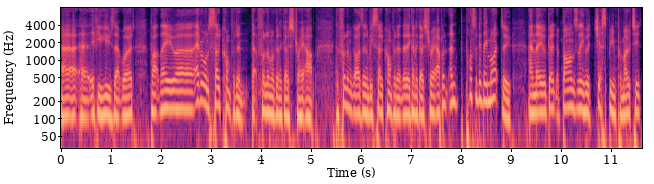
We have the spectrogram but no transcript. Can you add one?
uh, uh, if you use that word. But they, uh, everyone's so confident that Fulham are going to go straight up. The Fulham guys are going to be so confident that they're going to go straight up, and, and possibly they might do. And they were going to Barnsley, who had just been promoted,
